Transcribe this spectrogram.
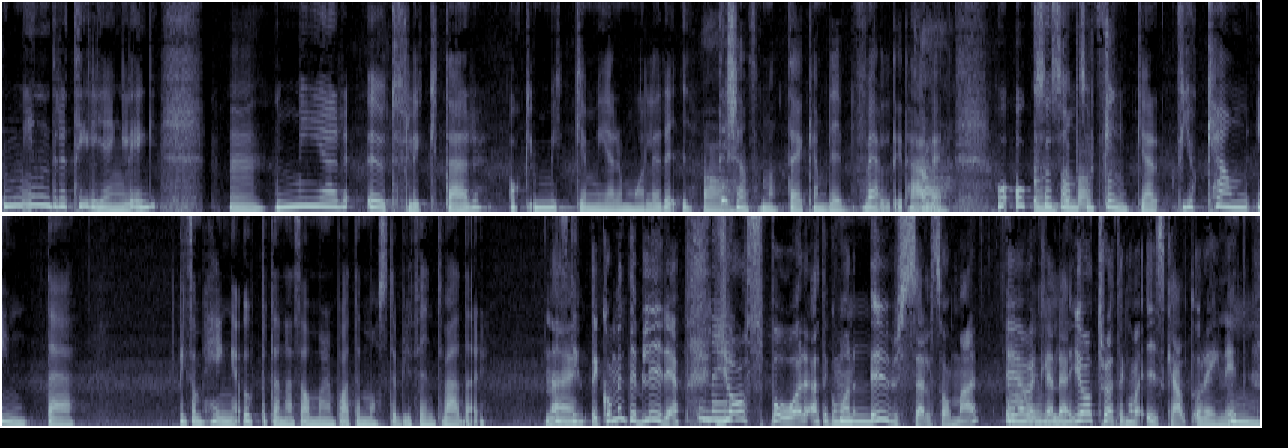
mindre tillgänglig. Mm. Mer utflykter och mycket mer måleri. Ja. Det känns som att det kan bli väldigt härligt. Ja. Och också Underbart. sånt som funkar. För jag kan inte liksom hänga upp den här sommaren på att det måste bli fint väder. Nej, alltså det... det... kommer inte bli det. Nej. Jag spår att det kommer vara en mm. usel sommar. Jag gör verkligen det. Jag tror att det kommer vara iskallt och regnigt. Mm.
